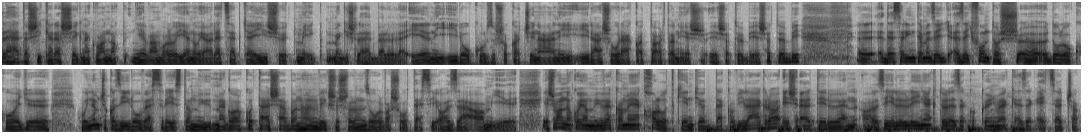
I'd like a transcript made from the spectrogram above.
lehet a sikerességnek vannak nyilvánvaló ilyen-olyan receptjei, sőt még meg is lehet belőle élni, írókurzusokat csinálni, írásórákat tartani, és, és a többi, és a többi. De szerintem ez egy, ez egy fontos dolog, hogy, hogy nem csak az író vesz részt a mű megalkotásában, hanem végső soron az olvasó teszi azzá, ami. És vannak olyan művek, amelyek halottként jöttek a világra, és eltérően az élőlényektől ezek a könyvek, ezek egyszer csak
